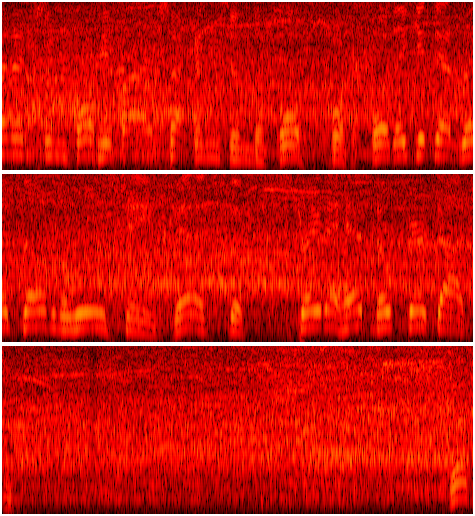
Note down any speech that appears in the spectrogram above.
minutes and 45 seconds in the fourth quarter. Boy, they get that red zone and the rules change. Then it's the straight ahead, no fair dodging. Good.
